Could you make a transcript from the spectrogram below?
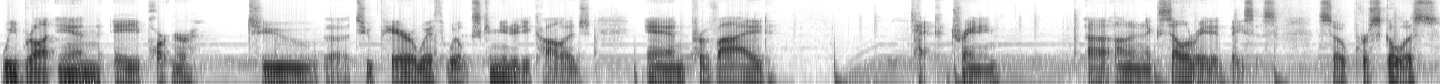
we brought in a partner to uh, to pair with Wilkes Community College and provide tech training uh, on an accelerated basis. So Per Scholas,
